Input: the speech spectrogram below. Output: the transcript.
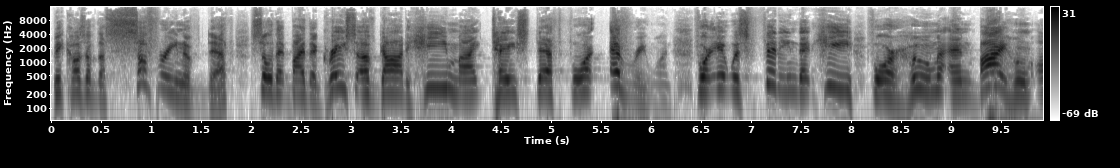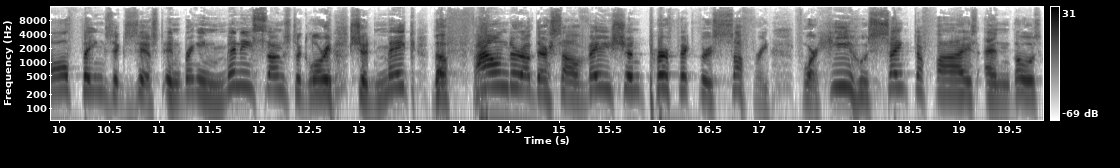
because of the suffering of death, so that by the grace of God he might taste death for everyone. For it was fitting that he, for whom and by whom all things exist, in bringing many sons to glory, should make the founder of their salvation perfect through suffering. For he who sanctifies and those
